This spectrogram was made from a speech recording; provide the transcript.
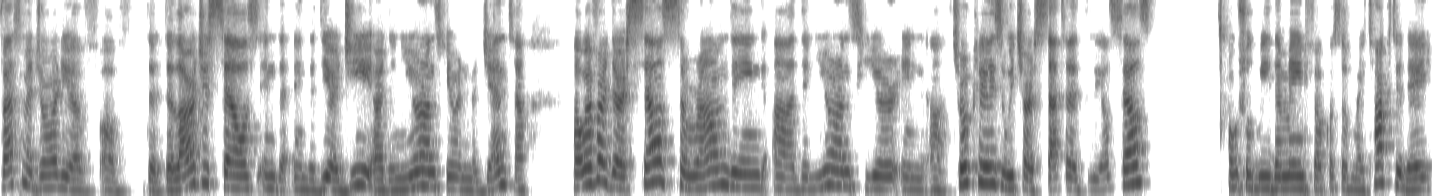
vast majority of, of the, the largest cells in the, in the DRG are the neurons here in magenta. However, there are cells surrounding uh, the neurons here in uh, turquoise, which are glial cells, which will be the main focus of my talk today.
